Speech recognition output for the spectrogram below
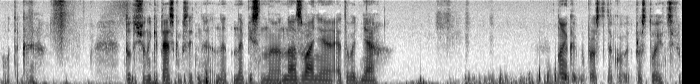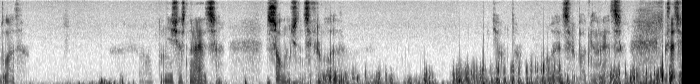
Вот такая. Тут еще на китайском, кстати, на, на, написано название этого дня. Ну и как бы просто такой вот простой циферблат. Вот, мне сейчас нравится солнечный циферблат. Где он там? Вот этот циферблат мне нравится. Кстати,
